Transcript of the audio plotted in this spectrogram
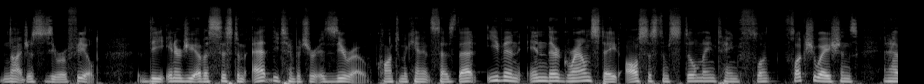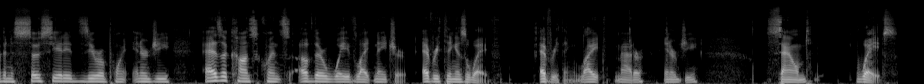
not just zero field. The energy of a system at the temperature is zero. Quantum mechanics says that even in their ground state, all systems still maintain fl- fluctuations and have an associated zero point energy as a consequence of their wave like nature. Everything is a wave. Everything light, matter, energy, sound, waves.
